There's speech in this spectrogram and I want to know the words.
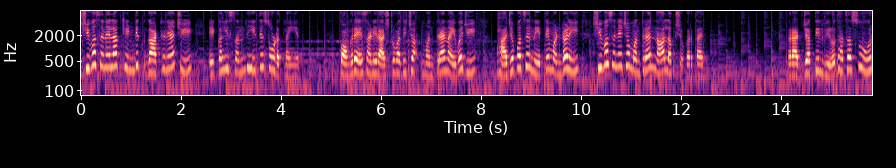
शिवसेनेला खिंडीत गाठण्याची एकही संधी ते सोडत नाहीयेत. काँग्रेस आणि राष्ट्रवादीच्या मंत्र्यांऐवजी भाजपचे नेते मंडळी शिवसेनेच्या मंत्र्यांना लक्ष करतायत. राज्यातील विरोधाचा सूर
